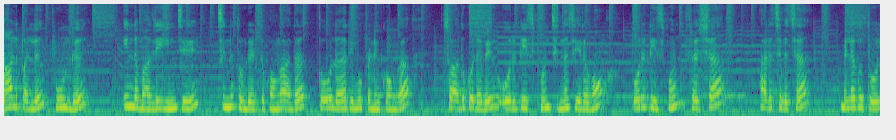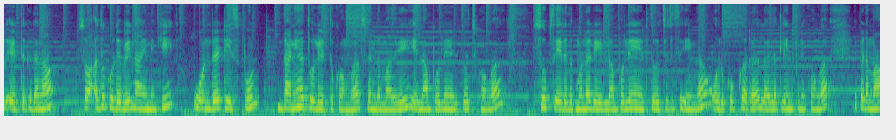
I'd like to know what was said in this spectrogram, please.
நாலு பல் பூண்டு இந்த மாதிரி இஞ்சி சின்ன துண்டு எடுத்துக்கோங்க. அதை தோலை ரிமூவ் பண்ணிக்கோங்க. ஸோ அது கூடவே ஒரு டீஸ்பூன் சின்ன சீரகம் ஒரு டீஸ்பூன் ஃப்ரெஷ்ஷாக அரைச்சி வச்ச மிளகுத்தூள் எடுத்துக்கிடலாம். ஸோ அது கூடவே நான் இன்றைக்கி ஒன்றரை டீஸ்பூன் தனியாத்தூள் எடுத்துக்கோங்க. ஸோ இந்த மாதிரி எல்லா பொருளையும் எடுத்து வச்சுக்கோங்க. சூப் செய்கிறதுக்கு முன்னாடி எல்லா பொருளையும் எடுத்து வச்சுட்டு செய்யுங்க. ஒரு குக்கரை நல்லா க்ளீன் பண்ணிக்கோங்க. இப்போ நம்ம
